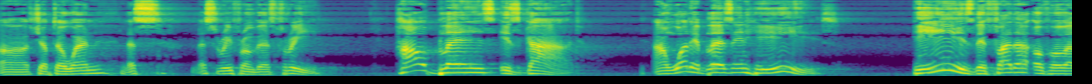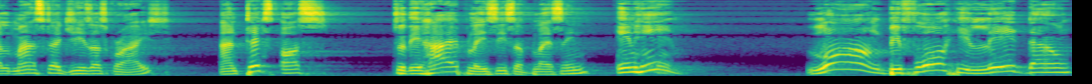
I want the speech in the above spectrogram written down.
uh, chapter 1, let's, let's read from verse 3. How blessed is God, and what a blessing He is. He is the Father of our Master Jesus Christ and takes us to the high places of blessing in Him. Long before He laid down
